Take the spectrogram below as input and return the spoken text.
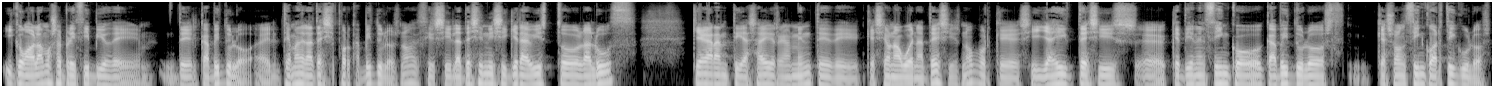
Y como hablamos al principio del capítulo, el tema de la tesis por capítulos, ¿no? Es decir, si la tesis ni siquiera ha visto la luz, ¿qué garantías hay realmente de que sea una buena tesis? ¿no? Porque si ya hay tesis eh, que tienen cinco capítulos, que son cinco artículos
